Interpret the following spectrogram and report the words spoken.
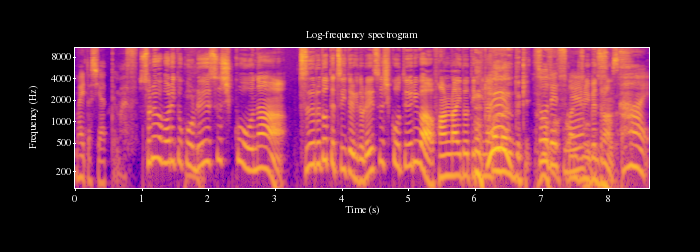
毎年やってます。それは割とこうレース志向なツールドってついてるけどレース志向というよりはファンライド的な本来的。そうですね。感じのイベントなんですか？はい、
